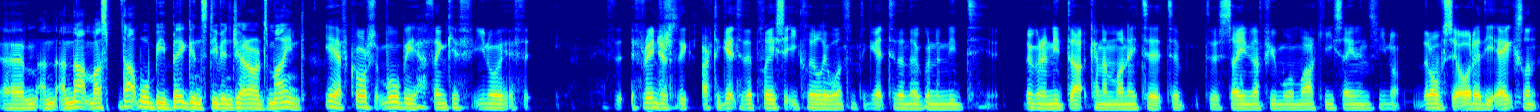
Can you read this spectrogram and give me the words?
Um, and and that must that will be big in Steven Gerrard's mind. Yeah, of course it will be. I think if you know if if, if Rangers are to get to the place that he clearly wants them to get to, then they're going to need they're going to need that kind of money to to to sign a few more marquee signings. You know, they're obviously already excellent.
